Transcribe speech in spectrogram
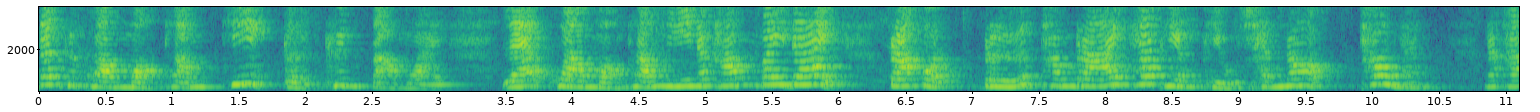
นั่นคือความหมองคล้ำที่เกิดขึ้นตามวัย และความหมองคล้ำนี้นะคะไม่ได้ปรากฏหรือทำร้ายแค่เพียงผิวชั้นนอกเท่านั้นนะคะ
